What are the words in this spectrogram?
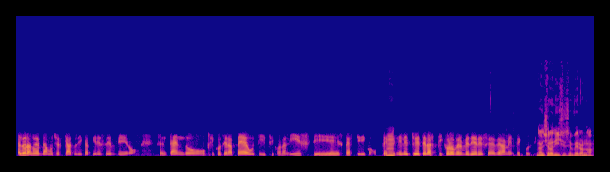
E allora noi abbiamo cercato di capire se è vero, sentendo psicoterapeuti, psicoanalisti, esperti di coppia. Mm. Quindi leggete l'articolo per vedere se è veramente così. Non ce lo dici se è vero o no.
